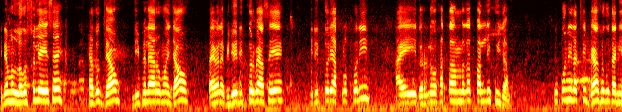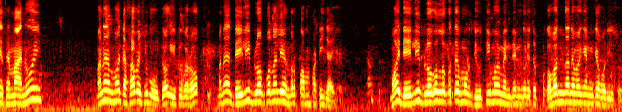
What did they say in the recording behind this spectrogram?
এতিয়া মোৰ লগৰ চলি আহি আছে, সিহঁতক দিওঁ দি পেলাই আৰু মই যাওঁ। যাই পেলাই ভিডিঅ' এডিট কৰিব আছে। এডিট কৰি আপলোড কৰি আহি ধৰিলোঁ সাতটামান বজাত পাৰিলে শুই যাম। টোপনি লাগছি বেয়া চকুত আনি আছে। মানুহ মানে মই দেখা পাইছোঁ বহুতক, ইউটিউবাৰক। মানে ডেইলি ব্লগ বনালে সিহঁতৰ পাম ফাটি যায়। মই ডেইলি ব্লগৰ লগতে মোৰ ডিউটি মই মেইনটেইন কৰিছোঁ ভগৱান জানে মই কেনেকৈ কৰি আছোঁ।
